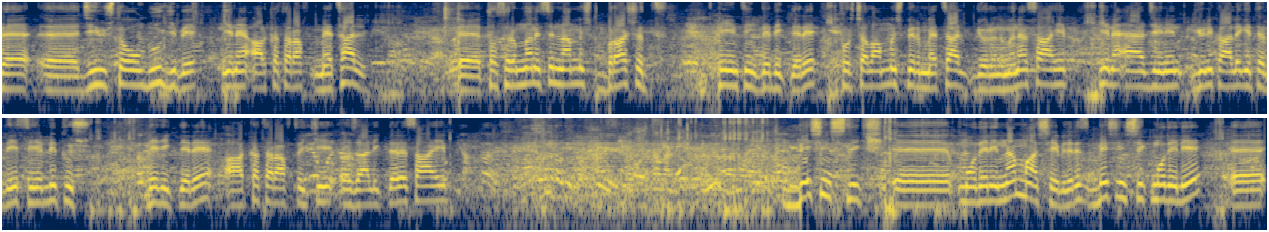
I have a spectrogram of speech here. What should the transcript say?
ve e, G3'te olduğu gibi yine arka taraf metal e, tasarımdan esinlenmiş brushed painting dedikleri fırçalanmış bir metal görünümüne sahip. Yine LG'nin unik hale getirdiği sihirli tuş dedikleri arka taraftaki özelliklere sahip. 5 inçlik e, modelinden başlayabiliriz. 5 inçlik modeli e,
